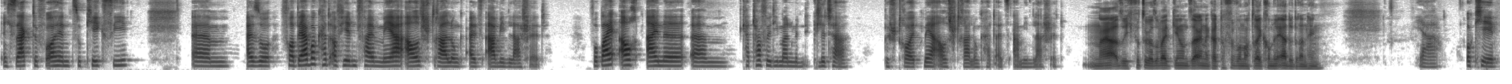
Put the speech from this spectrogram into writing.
Ich sagte vorhin zu Keksi, ähm, also Frau Baerbock hat auf jeden Fall mehr Ausstrahlung als Armin Laschet. Wobei auch eine ähm, Kartoffel, die man mit Glitter bestreut, mehr Ausstrahlung hat als Armin Laschet. Naja, also ich würde sogar so weit gehen und sagen, eine Kartoffel, wo noch drei Krümmel Erde dranhängen. Ja, okay.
